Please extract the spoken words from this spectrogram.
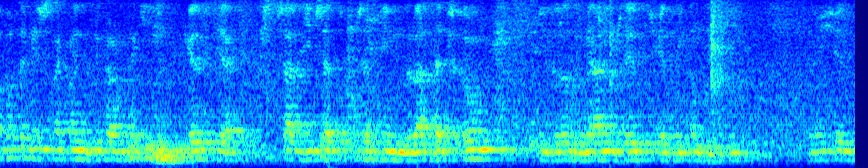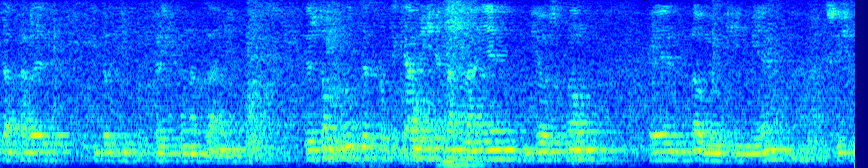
A potem jeszcze na koniec wykonał taki gest jak przed nim laseczką i zrozumiałem, że jest w świetnej kondycji. No i się zapale widocznie spotkaliśmy na planie. Zresztą wkrótce spotykamy się na planie wiosną y, w nowym filmie. Krzysiu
